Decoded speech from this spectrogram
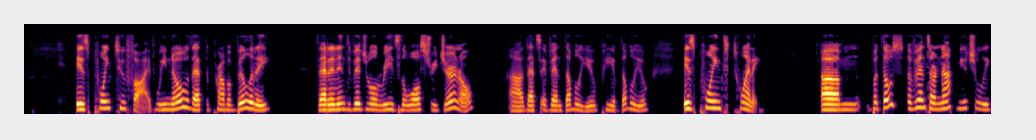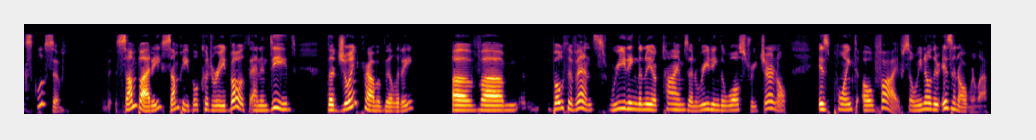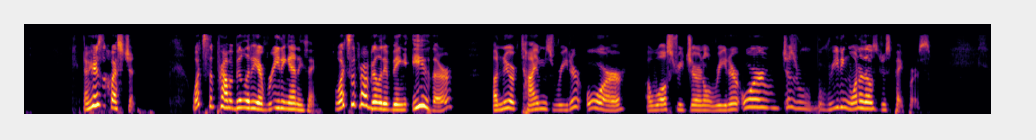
is 0.25. We know that the probability that an individual reads the Wall Street Journal, uh, that's event W, P of W, is 0.20. Um, but those events are not mutually exclusive. Somebody, some people could read both. And indeed, the joint probability of um, both events, reading the New York Times and reading the Wall Street Journal, is 0.05. So we know there is an overlap. Now here's the question. What's the probability of reading anything? What's the probability of being either a New York Times reader or a Wall Street Journal reader or just reading one of those newspapers?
